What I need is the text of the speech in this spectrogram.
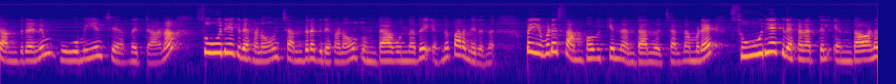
ചന്ദ്രനും ഭൂമിയും ചേർന്നിട്ടാണ് സൂര്യഗ്രഹണവും ചന്ദ്രഗ്രഹണവും ഉണ്ടാകുന്നത് എന്ന് പറഞ്ഞിരുന്നു അപ്പോൾ ഇവിടെ സംഭവിക്കുന്ന എന്താന്ന് വെച്ചാൽ നമ്മുടെ സൂര്യഗ്രഹണത്തിൽ എന്താണ്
